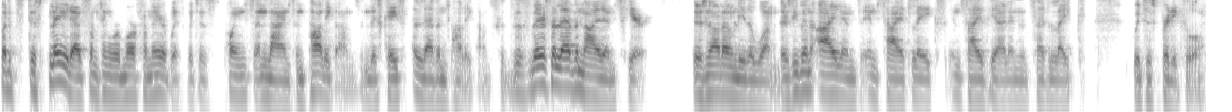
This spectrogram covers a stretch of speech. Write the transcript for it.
but it's displayed as something we're more familiar with, which is points and lines and polygons, in this case, 11 polygons. So there's, there's 11 islands here. There's not only the one, there's even islands inside lakes, inside the island, inside the lake, which is pretty cool.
